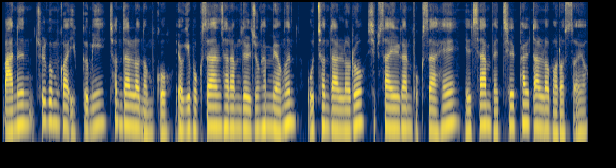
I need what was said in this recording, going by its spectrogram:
많은 출금과 입금이 1000달러 넘고 여기 복사한 사람들 중 한 명은 5000달러로 14일간 복사해 1378달러 벌었어요.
